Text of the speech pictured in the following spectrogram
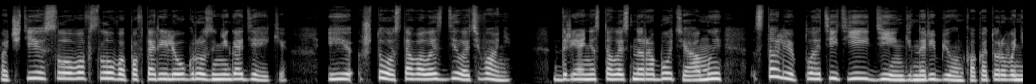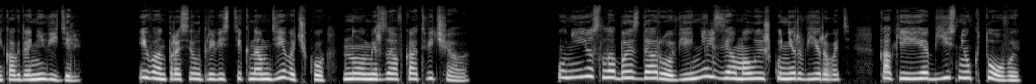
Почти слово в слово повторили угрозы негодяйки. И что оставалось делать Ване? Дрянь осталась на работе, а мы стали платить ей деньги на ребенка, которого никогда не видели. Иван просил привести к нам девочку, но мерзавка отвечала. У нее слабое здоровье, нельзя малышку нервировать. Как я ей объясню, кто вы?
